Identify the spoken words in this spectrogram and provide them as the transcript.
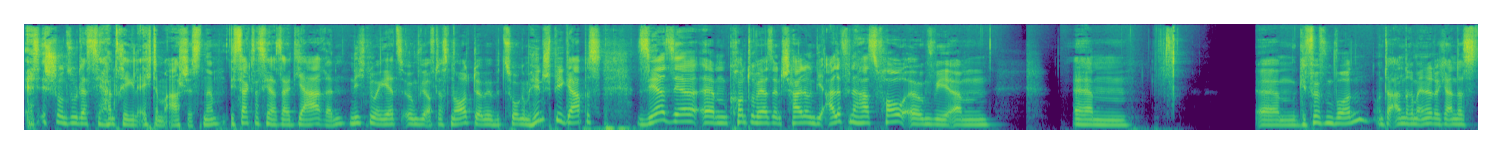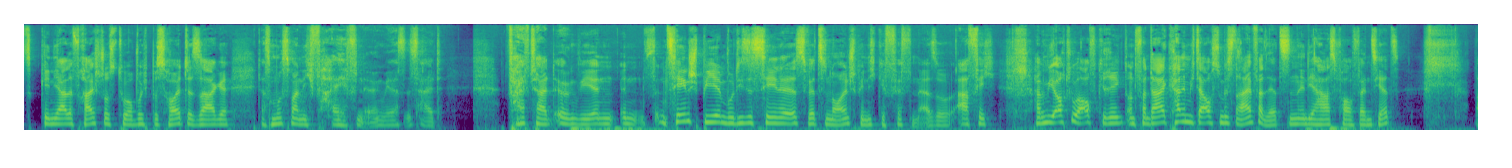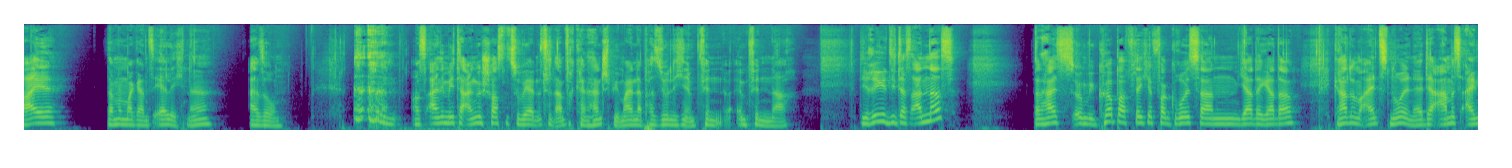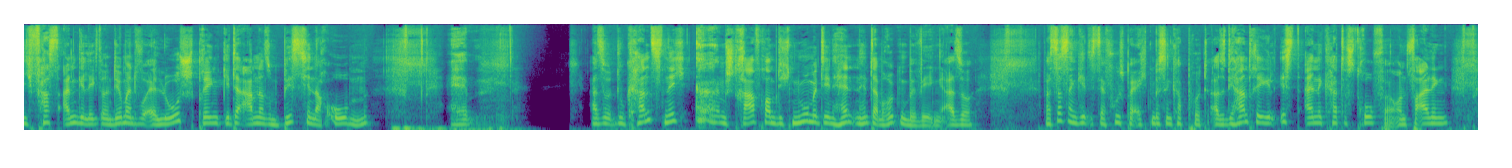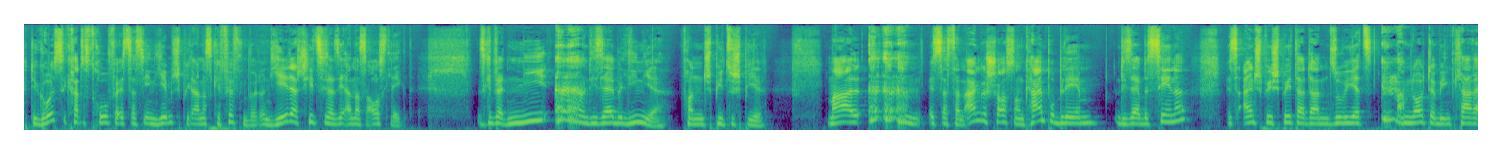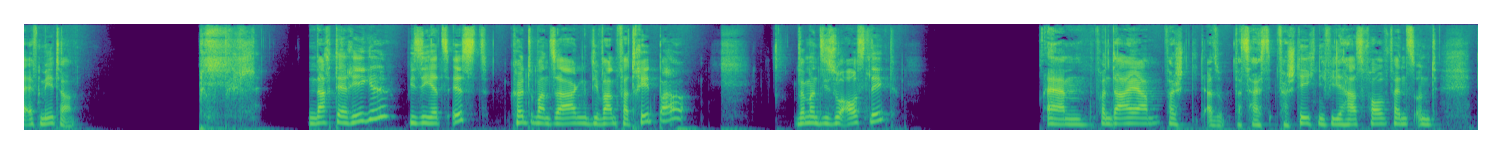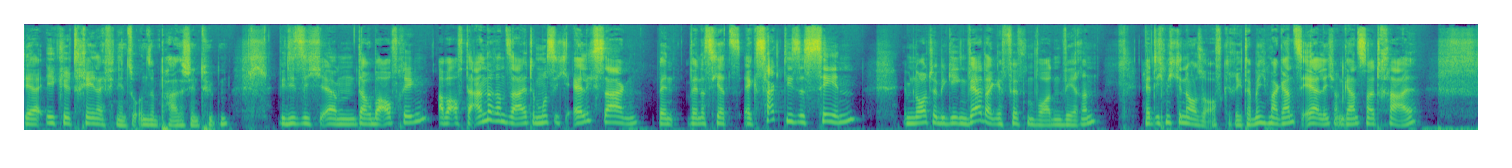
es ist schon so, dass die Handregel echt im Arsch ist, ne? Ich sag das ja seit Jahren, nicht nur jetzt irgendwie auf das Nordderby bezogen. Im Hinspiel gab es sehr, sehr ähm, kontroverse Entscheidungen, die alle für den HSV irgendwie ähm, ähm, ähm, gepfiffen wurden. Unter anderem erinnert euch an das geniale Freistoßtor, wo ich bis heute sage, das muss man nicht pfeifen irgendwie. Das ist halt, pfeift halt irgendwie in, in, in zehn Spielen, wo diese Szene ist, wird zu neun Spielen nicht gepfiffen. Also affig. Habe mich auch drüber aufgeregt und von daher kann ich mich da auch so ein bisschen reinversetzen in die HSV-Fans jetzt. Weil sagen wir mal ganz ehrlich, ne? Also, aus einem Meter angeschossen zu werden, ist halt einfach kein Handspiel, meiner persönlichen Empfinden, Empfinden nach. Die Regel sieht das anders. Dann heißt es irgendwie Körperfläche vergrößern, jada, jada. Gerade um 1-0, ne? Der Arm ist eigentlich fast angelegt und in dem Moment, wo er losspringt, geht der Arm dann so ein bisschen nach oben. Äh, also, du kannst nicht im Strafraum dich nur mit den Händen hinterm Rücken bewegen. Also, was das angeht, ist der Fußball echt ein bisschen kaputt. Also die Handregel ist eine Katastrophe. Und vor allen Dingen, die größte Katastrophe ist, dass sie in jedem Spiel anders gepfiffen wird und jeder Schiedsrichter sie anders auslegt. Es gibt halt nie dieselbe Linie von Spiel zu Spiel. Mal ist das dann angeschossen und kein Problem. Dieselbe Szene ist ein Spiel später dann, so wie jetzt am Nordderby, ein klarer Elfmeter. Nach der Regel, wie sie jetzt ist, könnte man sagen, die waren vertretbar, wenn man sie so auslegt. Ähm, von daher, also was heißt, verstehe ich nicht, wie die HSV-Fans und der Ekeltrainer, ich finde ihn so unsympathisch, den Typen, wie die sich ähm, darüber aufregen. Aber auf der anderen Seite muss ich ehrlich sagen, wenn, wenn das jetzt exakt diese Szenen im Nordderby gegen Werder gepfiffen worden wären, hätte ich mich genauso aufgeregt. Da bin ich mal ganz ehrlich und ganz neutral.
